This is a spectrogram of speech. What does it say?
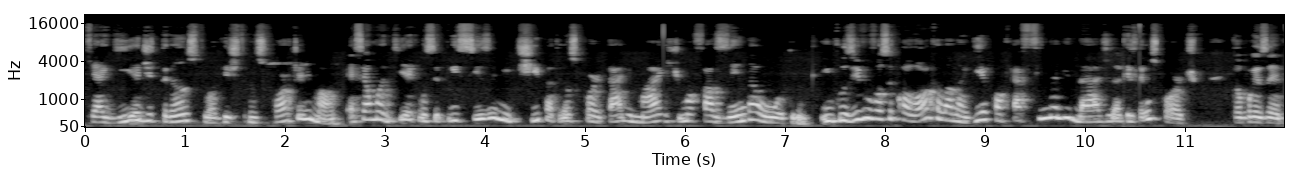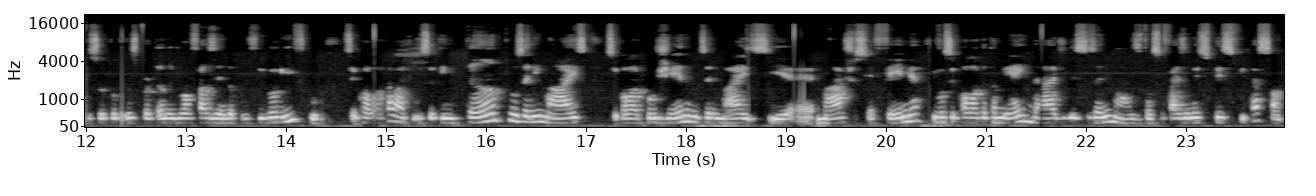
que é a guia de trânsito, a guia de transporte animal. Essa é uma guia que você precisa emitir para transportar animais de uma fazenda a outra. Inclusive, você coloca lá na guia qual é a finalidade daquele transporte. Então, por exemplo, se eu estou transportando de uma fazenda para um frigorífico, você coloca lá que você tem tantos animais, você coloca o gênero dos animais, se é macho, se é fêmea, e você coloca também a idade desses animais. Então, você faz uma especificação.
